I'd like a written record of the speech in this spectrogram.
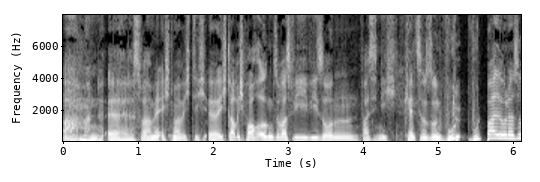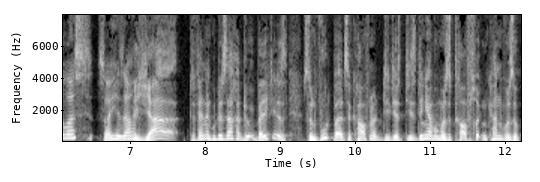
oh Mann, äh, das war mir echt mal wichtig. Äh, ich glaube, ich brauche irgend sowas wie, wie so ein, weiß ich nicht, kennst du so ein Wut, Wutball oder sowas? Solche Sachen? Ja, das wäre eine gute Sache. Du überleg dir das, so einen Wutball zu kaufen und die, die, diese Dinger, wo man so draufdrücken kann, wo so,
